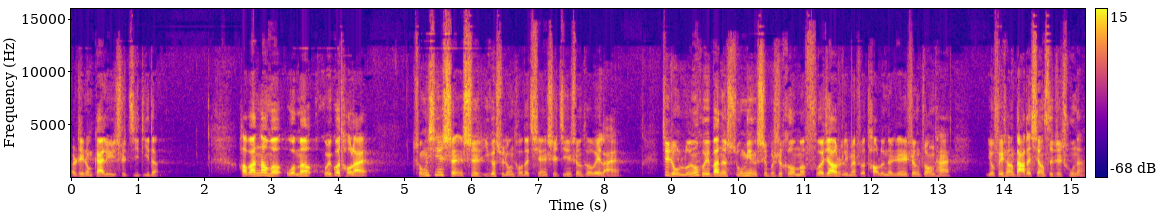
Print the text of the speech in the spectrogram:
而这种概率是极低的。好吧，那么我们回过头来，重新审视一个水龙头的前世今生和未来，这种轮回般的宿命，是不是和我们佛教里面所讨论的人生状态有非常大的相似之处呢？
